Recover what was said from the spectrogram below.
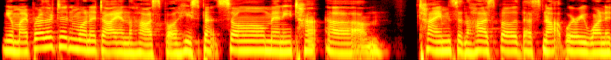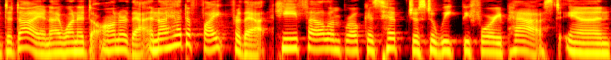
you know, my brother didn't want to die in the hospital. He spent so many time, um, times in the hospital. That's not where he wanted to die. And I wanted to honor that. And I had to fight for that. He fell and broke his hip just a week before he passed. And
